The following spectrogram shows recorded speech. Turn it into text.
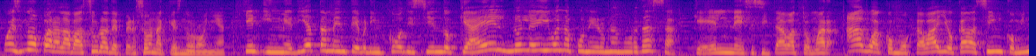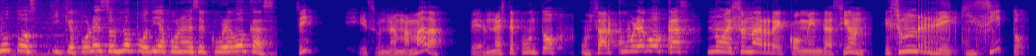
Pues no para la basura de persona que es Noroña, quien inmediatamente brincó diciendo que a él no le iban a poner una mordaza, que él necesitaba tomar agua como caballo cada 5 minutos y que por eso no podía ponerse cubrebocas. Sí, es una mamada. Pero en este punto, usar cubrebocas no es una recomendación, es un requisito.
